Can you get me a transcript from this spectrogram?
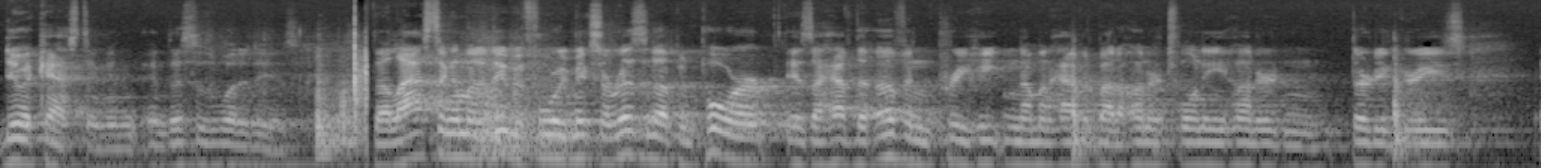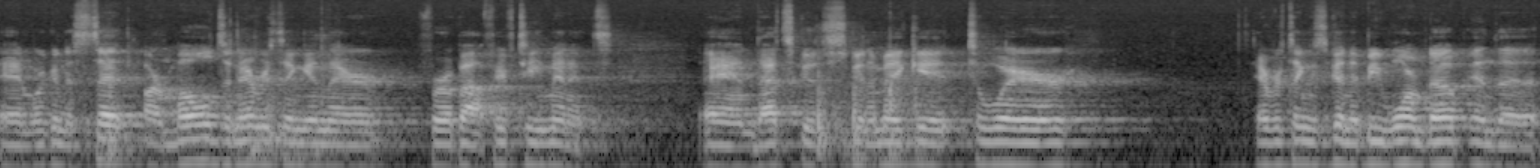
do a casting and, and this is what it is. The last thing I'm gonna do before we mix our resin up and pour is I have the oven preheating. I'm gonna have it about 120, 130 degrees. And we're gonna set our molds and everything in there for about 15 minutes. And that's just gonna make it to where everything's going to be warmed up and the,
